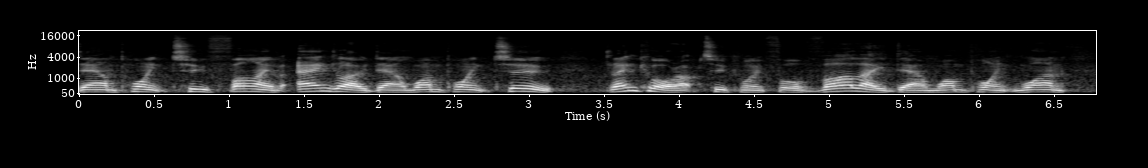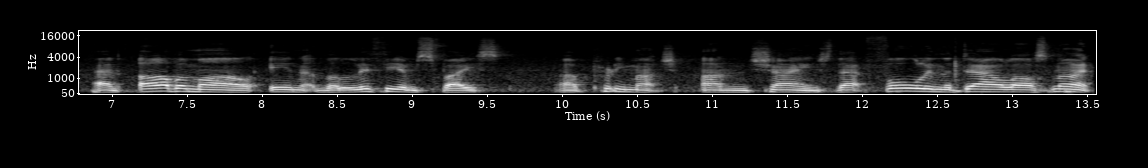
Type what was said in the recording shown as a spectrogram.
down 0.25. Anglo down 1.2. Glencore up 2.4. Vale down 1.1. And Albemarle in the lithium space uh, pretty much unchanged. That fall in the Dow last night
